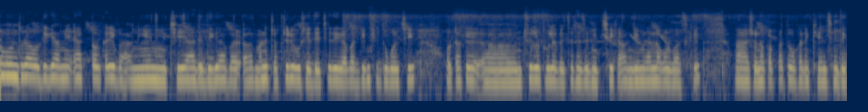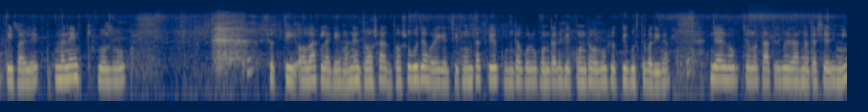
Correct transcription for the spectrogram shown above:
তো বন্ধুরা, ওদিকে আমি এক তরকারি বানিয়ে নিয়েছি, আর এদিকে আবার মানে চচ্চড়ি বসিয়ে দিয়েছি, এদিকে আবার ডিম সিদ্ধ করেছি। ওটাকে চুলো ঠুলে বেছে ঠেছে নিচ্ছি, কারণ ডিম রান্না করব আজকে। আর সোনা পাপ্পা তো ওখানে খেলছে, দেখতেই পারলে। মানে কি বলব? সত্যি অবাক লাগে মানে দশ আর দশভুজা হয়ে গেছি, কোনটা থেকে কোনটা করব, কোনটা থেকে কোনটা করব সত্যি বুঝতে পারি না। যাই হোক, চলো তাড়াতাড়ি করে রান্নাটা সেরে নিই,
